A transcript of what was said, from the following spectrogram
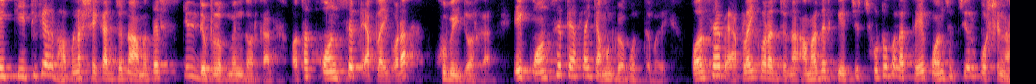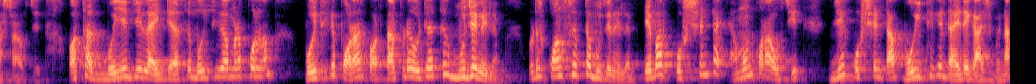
এই ক্রিটিক্যাল ভাবনা শেখার জন্য আমাদের স্কিল ডেভেলপমেন্ট দরকার। অর্থাৎ কনসেপ্ট অ্যাপ্লাই করা খুবই দরকার। এই কনসেপ্ট অ্যাপ্লাই কেমন করে করতে পারি? কনসেপ্ট অ্যাপ্লাই করার জন্য আমাদের কি হচ্ছে ছোটবেলা থেকে কনসেপচুয়াল কোশ্চেন আসা উচিত। অর্থাৎ বইয়ে যে লাইনটা আছে, বই থেকে আমরা পড়লাম বই থেকে পড়ার পর তারপরে ওইটা থেকে বুঝে নিলাম, ওটার কনসেপ্টটা বুঝে নিলাম। এবার কোশ্চেনটা এমন করা উচিত যে কোশ্চেনটা বই থেকে ডাইরেক্ট আসবে না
